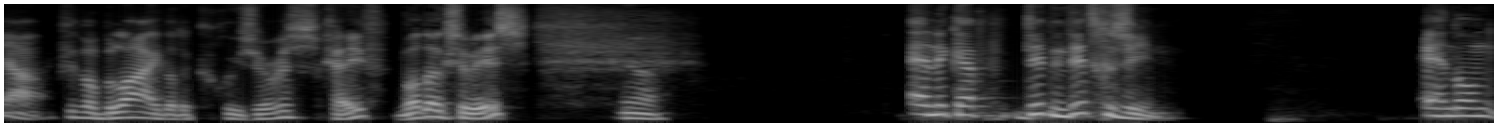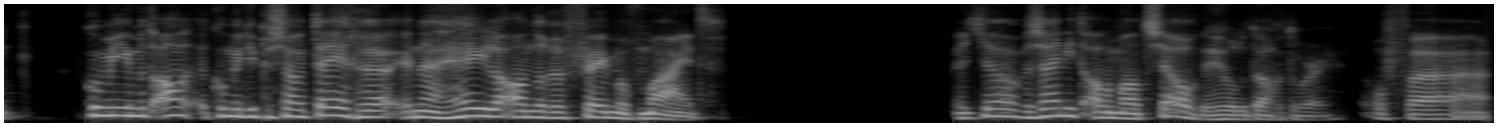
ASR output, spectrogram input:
ja, ik vind het wel belangrijk dat ik goede service geef. Wat ook zo is. Ja. En ik heb dit en dit gezien. En dan kom je, iemand kom je die persoon tegen in een hele andere frame of mind. Weet je wel, we zijn niet allemaal hetzelfde de hele dag door. Of, uh,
